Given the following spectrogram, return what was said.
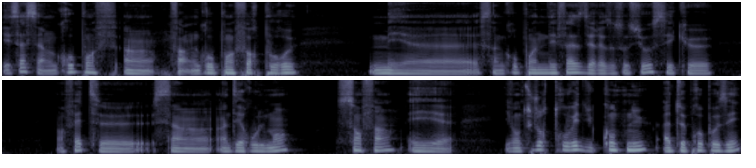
Et ça, c'est un gros point, enfin un gros point fort pour eux, mais euh, c'est un gros point de néfaste des réseaux sociaux, c'est que, en fait, euh, c'est un, déroulement sans fin et euh, ils vont toujours trouver du contenu à te proposer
